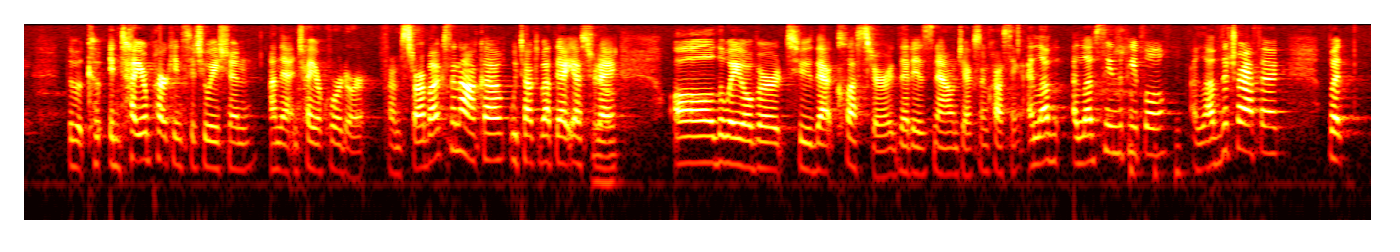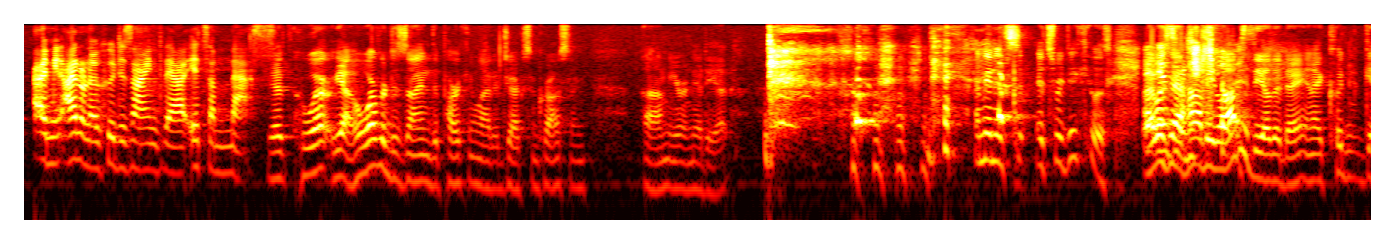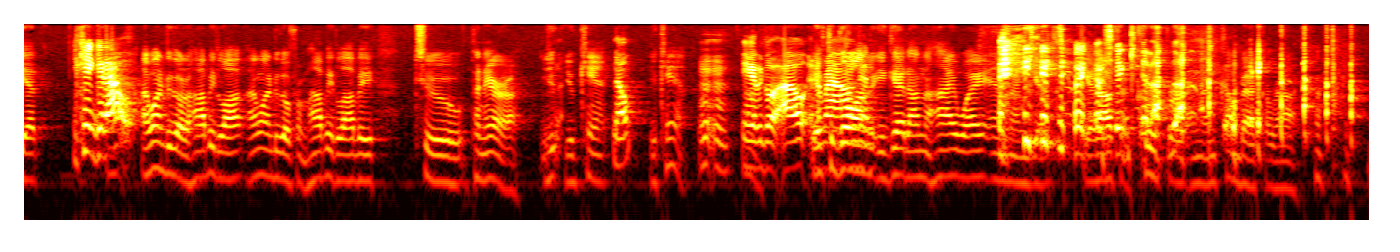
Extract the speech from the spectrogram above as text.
the co- entire parking situation on that entire corridor from Starbucks and Aka. We talked about that yesterday. Yeah. All the way over to that cluster that is now Jackson Crossing. I love, I love seeing the people. I love the traffic, but I mean, I don't know who designed that. It's a mess. Yeah, whoever, yeah, whoever designed the parking lot at Jackson Crossing, um, you're an idiot. I mean, it's it's ridiculous. I was at Hobby Lobby the other day, and I couldn't get. You can't get out. I wanted to go to Hobby Lobby. I wanted to go from Hobby Lobby to Panera. You you can't. Nope. You can't. You got to go out and You have to go on. and- You get on the highway and then You get, do, get have off to at get on Cooper the and then come back around.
